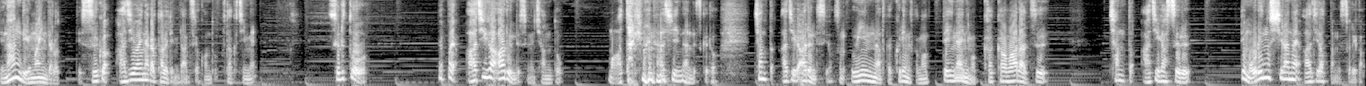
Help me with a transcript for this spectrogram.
で、なんでうまいんだろうってすごい味わいながら食べてみたんですよ、今度、二口目。すると、やっぱり味があるんですよね、ちゃんと。もう当たり前の話なんですけど、ちゃんと味があるんですよ。そのウインナーとかクリームとか乗っていないにもかかわらず、ちゃんと味がする。でも俺の知らない味だったんです、それが。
